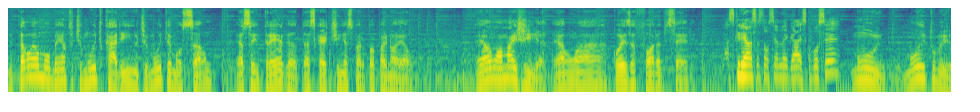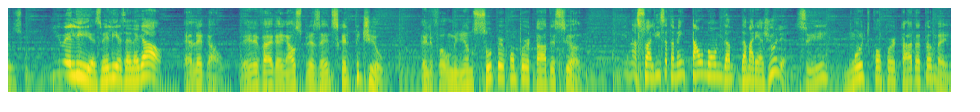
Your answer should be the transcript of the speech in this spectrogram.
Então é um momento de muito carinho, de muita emoção, essa entrega das cartinhas para o Papai Noel. É uma magia, é uma coisa fora de série. E as crianças estão sendo legais com você? Muito, muito mesmo. E o Elias? O Elias é legal? É legal. Ele vai ganhar os presentes que ele pediu. Ele foi um menino super comportado esse ano. E na sua lista também tá o nome da, da Maria Júlia? Sim, muito comportada também.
